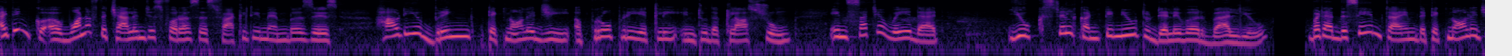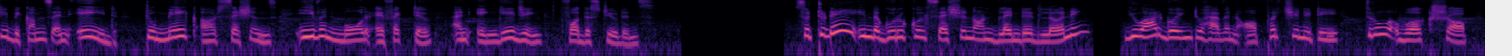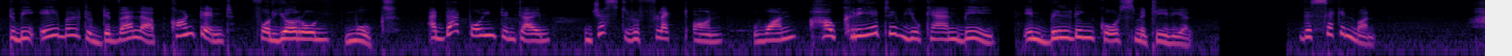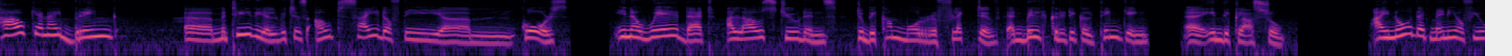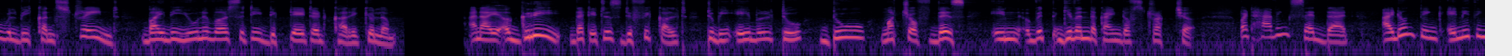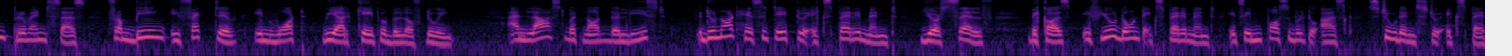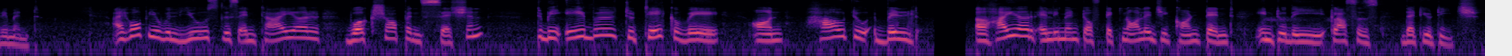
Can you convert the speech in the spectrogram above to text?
I think uh, one of the challenges for us as faculty members is how do you bring technology appropriately into the classroom in such a way that you still continue to deliver value, but at the same time the technology becomes an aid to make our sessions even more effective and engaging for the students. So today in the Gurukul session on blended learning, you are going to have an opportunity through a workshop to be able to develop content for your own MOOCs. At that point in time, just reflect on one, how creative you can be in building course material. The second one, how can I bring uh, material which is outside of the um, course in a way that allows students to become more reflective and build critical thinking uh, in the classroom. I know that many of you will be constrained by the university dictated curriculum. And I agree that it is difficult to be able to do much of this in with given the kind of structure. But having said that, I don't think anything prevents us from being effective in what we are capable of doing. And last but not the least, do not hesitate to experiment yourself because if you don't experiment, it's impossible to ask students to experiment. I hope you will use this entire workshop and session to be able to take away on how to build a higher element of technology content into the classes that you teach.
